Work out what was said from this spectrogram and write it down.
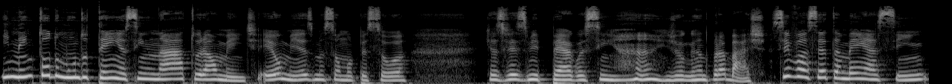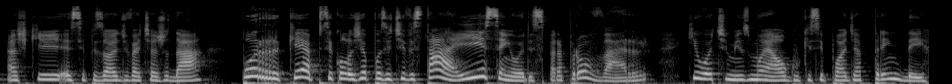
e nem todo mundo tem assim naturalmente. Eu mesma sou uma pessoa que às vezes me pego assim, jogando para baixo. Se você também é assim, acho que esse episódio vai te ajudar, porque a psicologia positiva está aí, senhores, para provar que o otimismo é algo que se pode aprender.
